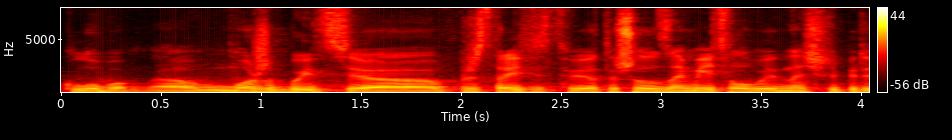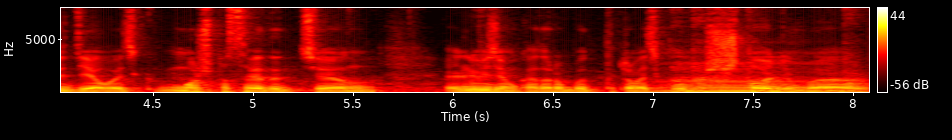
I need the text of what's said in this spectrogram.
клуба? Э, Может быть, э, при строительстве ты что-то заметил, вы начали переделывать. Можешь посоветовать э, людям, которые будут открывать клуб, что-либо,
